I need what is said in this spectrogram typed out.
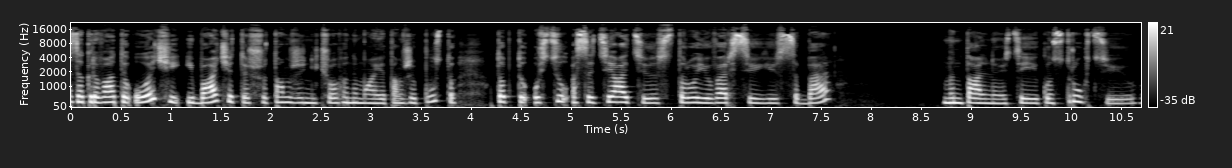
закривати очі і бачити, що там вже нічого немає, там вже пусто. Тобто, ось цю асоціацію з старою версією себе, ментальною з цією конструкцією,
